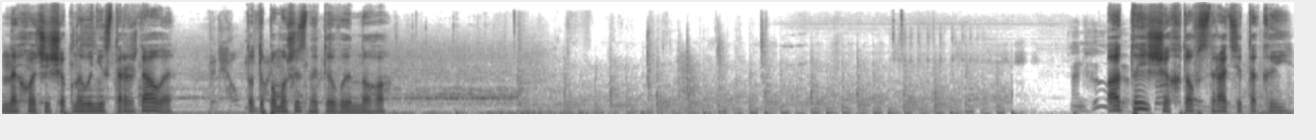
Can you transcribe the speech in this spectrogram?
Не хочеш, щоб невинні страждали, то допоможи знайти винного. А ти ще хто в страці такий?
